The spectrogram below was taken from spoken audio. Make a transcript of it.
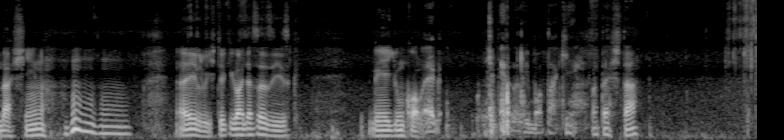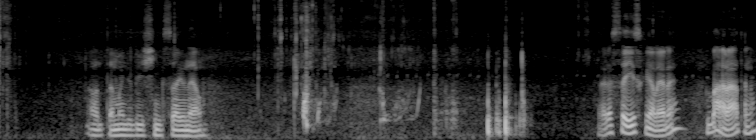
Da China. Aí, Luiz, tu que gosta dessas iscas. Ganhei de um colega. Resolvi botar aqui pra testar. Olha o tamanho do bichinho que saiu nela. Essa isca, galera. É barata, né?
